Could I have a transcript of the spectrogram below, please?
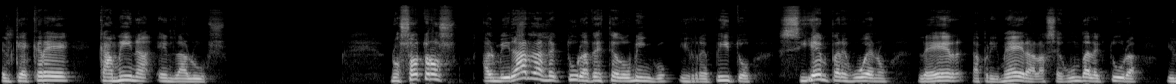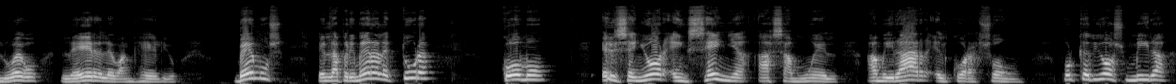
El que cree camina en la luz. Nosotros, al mirar las lecturas de este domingo, y repito, siempre es bueno leer la primera, la segunda lectura y luego leer el Evangelio. Vemos en la primera lectura cómo el Señor enseña a Samuel a mirar el corazón, porque Dios mira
